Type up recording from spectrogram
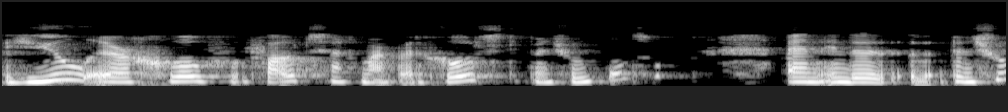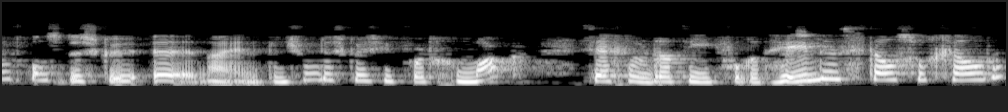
uh, heel erg grove fouten zijn gemaakt bij de grootste pensioenfondsen. En in de, pensioenfondsdiscussie, uh, nou, in de pensioendiscussie voor het gemak zeggen we dat die voor het hele stelsel gelden.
